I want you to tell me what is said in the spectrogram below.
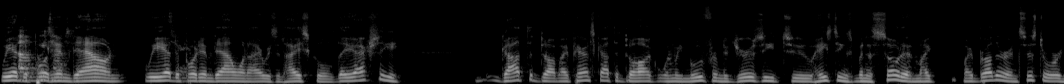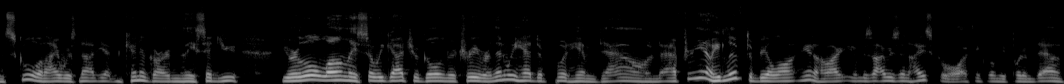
we had to Oh, we put him down. We had That's to right. put him down when I was in high school. They actually got the dog. My parents got the dog when we moved from New Jersey to Hastings, Minnesota, and my my brother and sister were in school, and I was not yet in kindergarten. They said you you were a little lonely, so we got you a golden retriever. And then we had to put him down after you know he lived to be a long. You know, I it was I was in high school, I think, when we put him down,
